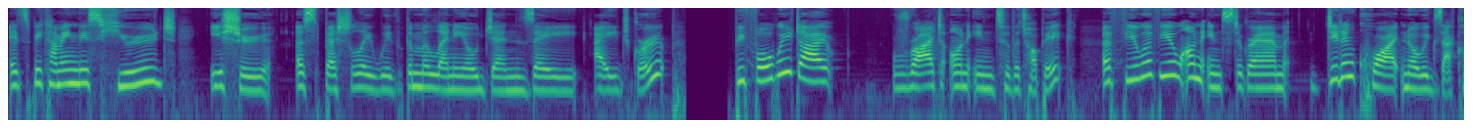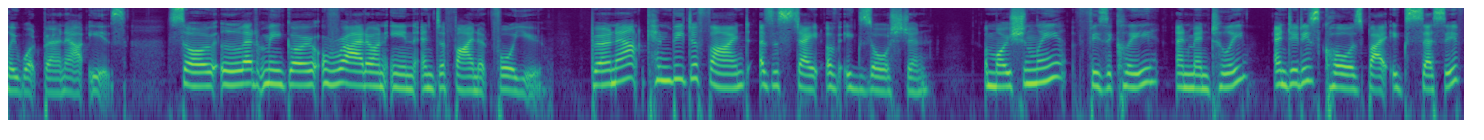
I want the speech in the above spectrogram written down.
it's becoming this huge issue especially with the millennial Gen Z age group. Before we dive right on into the topic, a few of you on Instagram didn't quite know exactly what burnout is. So let me go right on in and define it for you. Burnout can be defined as a state of exhaustion, emotionally, physically, and mentally, and it is caused by excessive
